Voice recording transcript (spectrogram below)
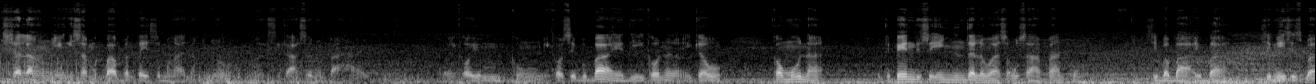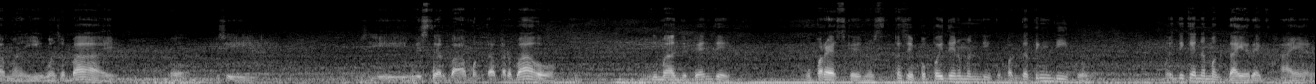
siya lang yung isa magbabantay sa mga anak nyo. Magsikaso ng bahay. Kung ikaw yung kung ikaw si babae, di ikaw na ikaw ikaw muna. Depende sa inyong dalawa sa usapan kung si babae ba, si Mrs. ba maiiwan sa bahay o si si Mr. ba magtatrabaho. Hindi man depende. Kung parehas kayo. Kasi po pwede naman dito. Pagdating dito, pwede ka na mag-direct hire.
